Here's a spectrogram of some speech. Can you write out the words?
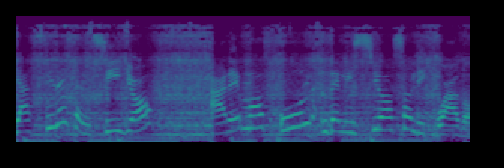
y así de sencillo haremos un delicioso licuado.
